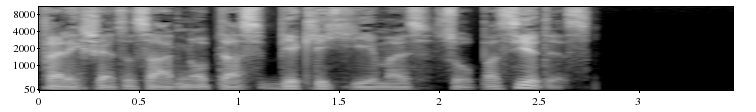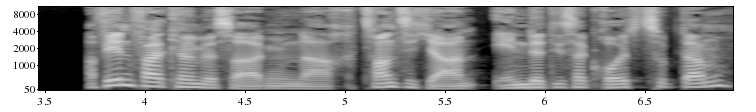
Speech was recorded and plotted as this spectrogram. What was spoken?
Freilich schwer zu sagen, ob das wirklich jemals so passiert ist. Auf jeden Fall können wir sagen, nach 20 Jahren endet dieser Kreuzzug dann,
